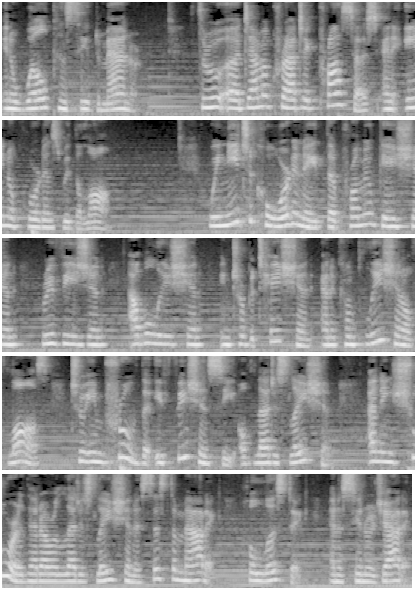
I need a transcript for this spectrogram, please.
in a well conceived manner, through a democratic process and in accordance with the law we need to coordinate the promulgation, revision, abolition, interpretation, and completion of laws to improve the efficiency of legislation and ensure that our legislation is systematic, holistic, and synergetic.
